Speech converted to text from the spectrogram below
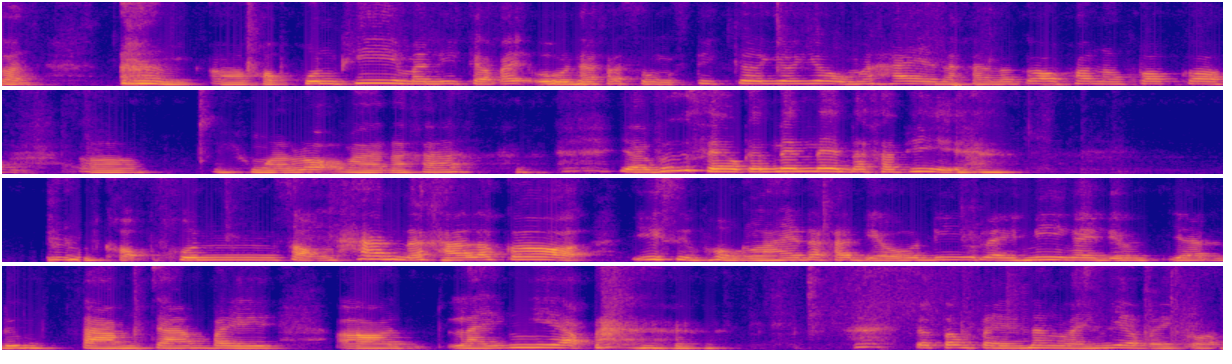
ก่อน ขอบคุณพี่มานิกับไอโอนะคะ ส่งสติกเกอร์โยโย่มาให้นะคะ แล้วก็พ่อน้องป๊อปก็หัวเราะมานะคะ อย่าเพิ่งเซลล์กันเล่นๆนะคะพี่ขอบคุณสองท่านนะคะ แล้วก็ยี่สิบหกไลค์นะคะ เดี๋ยวนี่เลยนี่ไง เดี๋ยวอย่าลืมตามจามไปไลค์เงียบ จะต้องไปนั่งไลค์เงียบไปก่อน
